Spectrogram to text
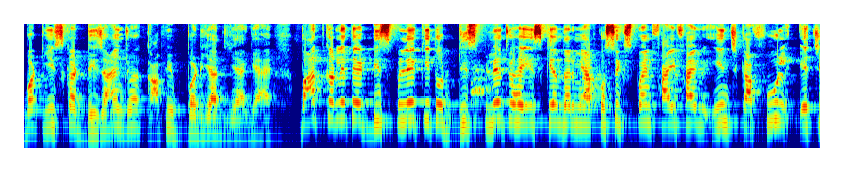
बट इसका डिज़ाइन जो है काफ़ी बढ़िया दिया गया है। बात कर लेते हैं डिस्प्ले की। तो डिस्प्ले जो है, इसके अंदर में आपको 6.55 इंच का फुल एच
